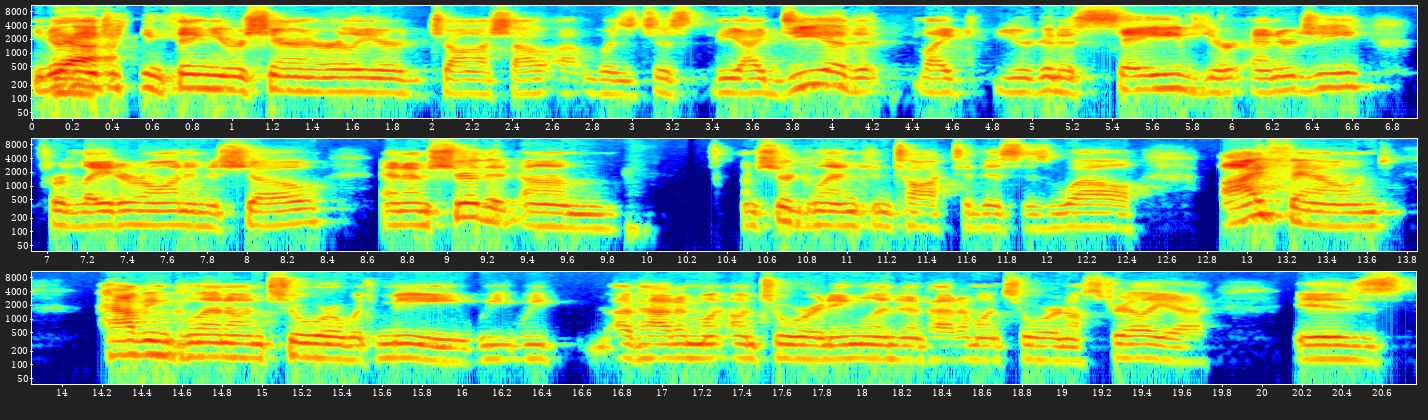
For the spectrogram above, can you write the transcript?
You know, Yeah. the interesting thing you were sharing earlier, Josh, I, I was just the idea that like you're going to save your energy for later on in the show. And I'm sure that, um, I'm sure Glenn can talk to this as well. I found having Glenn on tour with me, we, we, I've had him on tour in England and I've had him on tour in Australia, is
